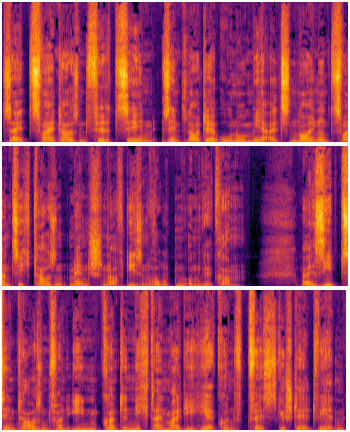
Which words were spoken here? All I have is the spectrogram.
Seit 2014 sind laut der UNO mehr als 29.000 Menschen auf diesen Routen umgekommen. Bei 17.000 von ihnen konnte nicht einmal die Herkunft festgestellt werden,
